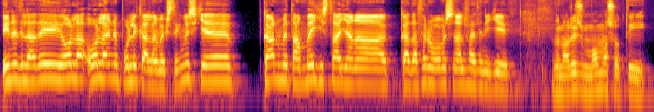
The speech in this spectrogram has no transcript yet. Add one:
Είναι δηλαδή όλα, όλα είναι πολύ καλά μέχρι στιγμής και κάνουμε τα μέγιστα για να καταφέρουμε να πάμε στην αλφα εθνική. Γνωρίζουμε όμως ότι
